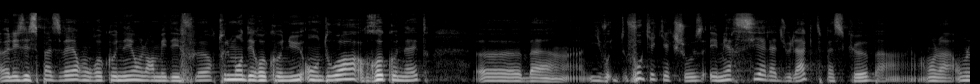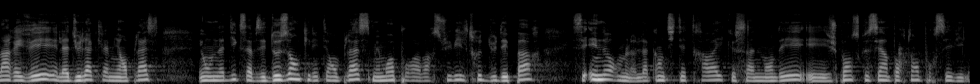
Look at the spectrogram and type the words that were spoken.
Euh, les espaces verts, on reconnaît, on leur met des fleurs, tout le monde est reconnu, on doit reconnaître euh, ben, il faut qu'il y ait quelque chose. Et merci à la Dulact, parce que ben, on l'a rêvé, et la Dulact l'a mis en place. Et on a dit que ça faisait deux ans qu'il était en place, mais moi, pour avoir suivi le truc du départ, c'est énorme la quantité de travail que ça a demandé, et je pense que c'est important pour ces villes.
